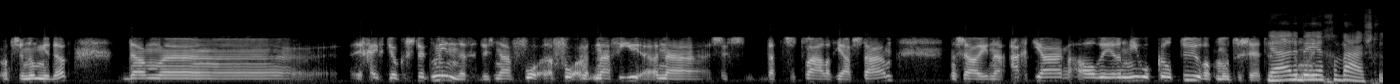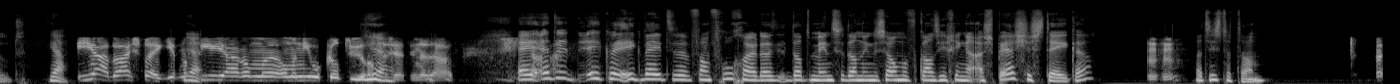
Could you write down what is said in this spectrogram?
wat zo noem je dat, dan geeft hij ook een stuk minder. Dus na, voor, voor, na, vier, na dat ze 12 jaar staan, dan zou je na acht jaar alweer een nieuwe cultuur op moeten zetten. Ja, dan ben je gewaarschuwd. Ja, ja bij wijze van spreken. Je hebt nog Ja. vier jaar om, uh, om een nieuwe cultuur op Ja. te zetten, inderdaad. Hey, het- ik, ik weet uh, van vroeger dat, dat mensen dan in de zomervakantie gingen asperges steken. Mhm. Wat is dat dan? Uh,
